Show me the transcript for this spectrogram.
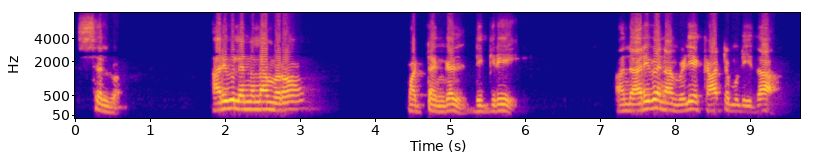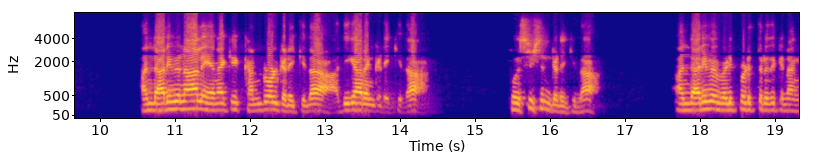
செல்வம். அறிவில் என்னெல்லாம் வரும்? பட்டங்கள் டிகிரி அந்த அறிவை நான் வெளியே காட்ட முடியுதா? அந்த அறிவினால எனக்கு கண்ட்ரோல் கிடைக்குதா? அதிகாரம் கிடைக்குதா? பொசிஷன் கிடைக்குதா? அந்த அறிவை வெளிப்படுத்துறதுக்கு நான்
